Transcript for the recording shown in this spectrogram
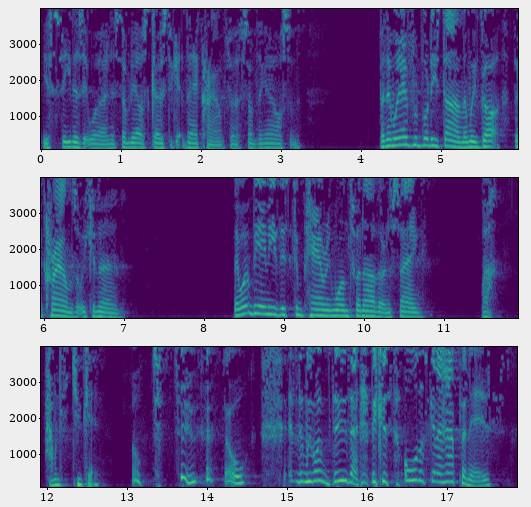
your seat as it were, and then somebody else goes to get their crown for something else. And, but then when everybody's done and we've got the crowns that we can earn, there won't be any of this comparing one to another and saying, how many did you get? Oh, two. That's all. We won't do that because all that's going to happen is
